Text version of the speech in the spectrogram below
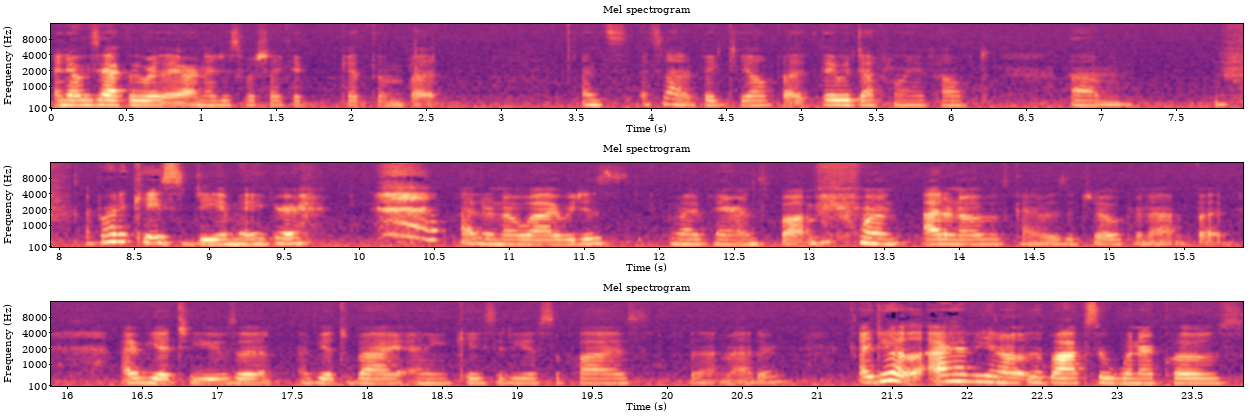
I know exactly where they are, and I just wish I could get them, but it's it's not a big deal. But they would definitely have helped. Um, I brought a quesadilla maker. I don't know why. We just my parents bought me one. I don't know if it was kind of as a joke or not, but I've yet to use it. I've yet to buy any quesadilla supplies for that matter. I do. I have you know the box of winter clothes.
